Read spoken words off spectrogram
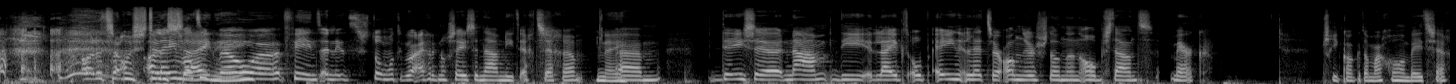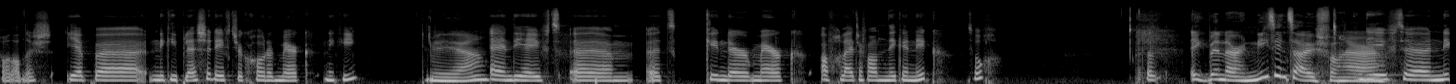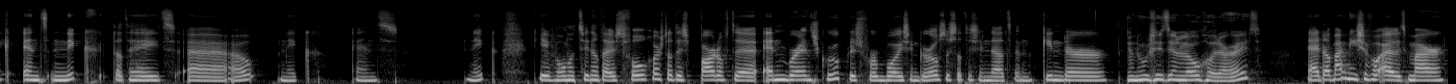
Oh, dat zou een stunt Alleen wat zijn, ik wel eh, vind, en het is stom, want ik wil eigenlijk nog steeds de naam niet echt zeggen. Nee. Ehm, deze naam die lijkt op één letter anders dan een al bestaand merk. Misschien kan ik het dan maar gewoon beter zeggen, want anders. Je hebt eh Nicky Plessen, die heeft natuurlijk gewoon het merk Nicky. ja. En die heeft ehm, het kindermerk afgeleid ervan, Nick en Nick, toch? Ik ben daar niet in thuis van haar. Die heeft eh, Nick and Nick. Dat heet... eh, oh, Nick and Nick. Die heeft 120.000 volgers. Dat is part of de N-Brands Group. Dus voor boys en girls. Dus dat is inderdaad een kinder... En hoe ziet een logo daaruit? Nee, dat maakt niet zoveel uit. Maar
